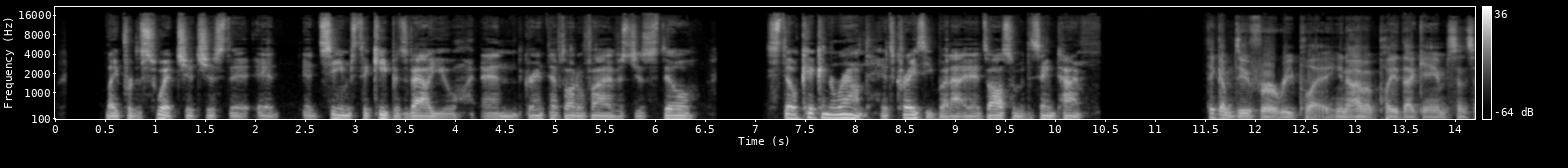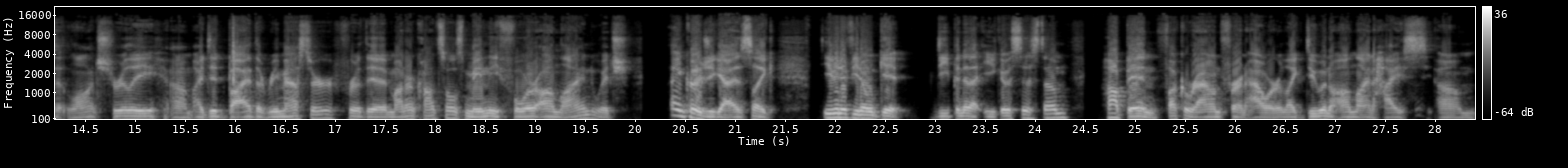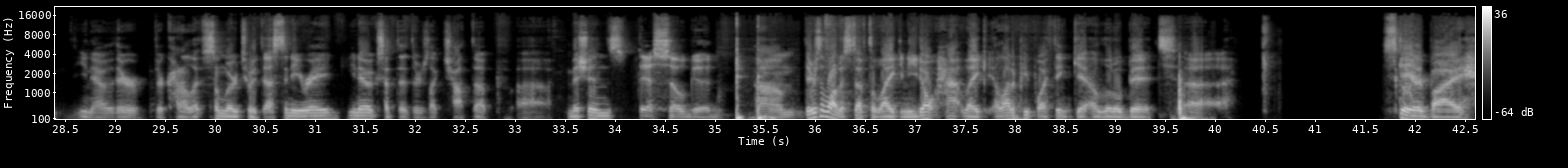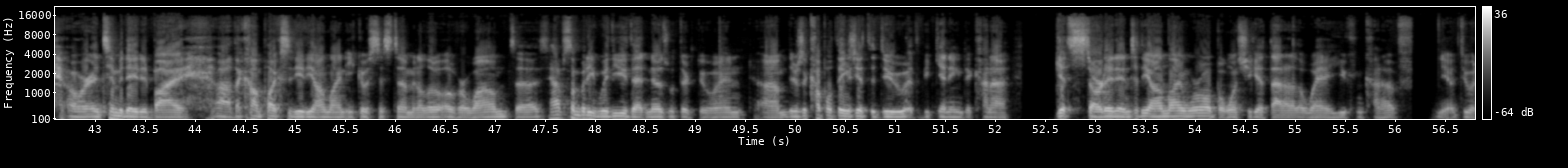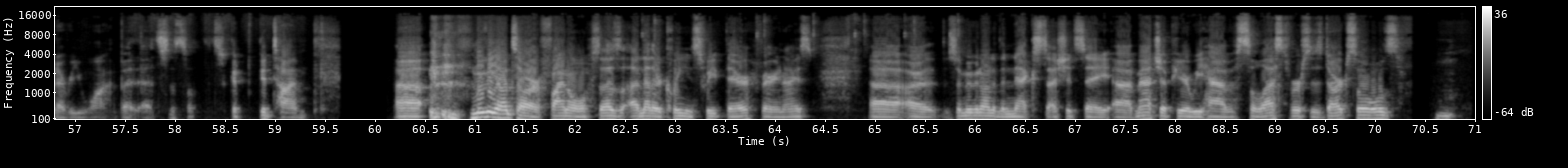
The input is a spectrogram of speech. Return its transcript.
like for the Switch. It's just it, it it seems to keep its value, and Grand Theft Auto Five is just still still kicking around. It's crazy, but I, it's awesome at the same time. I think I'm due for a replay. You know, I haven't played that game since it launched. Really, um, I did buy the remaster for the modern consoles, mainly for online, which I encourage you guys. Like, even if you don't get deep into that ecosystem, hop in, fuck around for an hour, like do an online heist. Um, you know, they're they're kind of similar to a Destiny raid, you know, except that there's like chopped up uh, missions. They're so good. Um, there's a lot of stuff to like, and you don't have like a lot of people. I think get a little bit. Uh, scared by or intimidated by uh, the complexity of the online ecosystem and a little overwhelmed uh, have somebody with you that knows what they're doing. Um, there's a couple things you have to do at the beginning to kind of get started into the online world but once you get that out of the way you can kind of you know do whatever you want but it's, it's, a, it's a good good time. Uh, moving on to our final so that's another clean sweep there very nice. Uh, uh, so moving on to the next i should say uh, matchup here we have celeste versus dark souls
